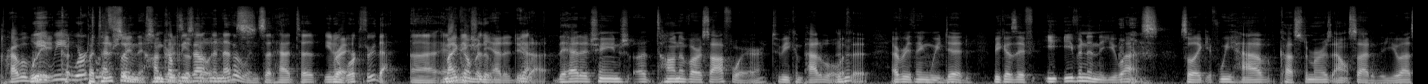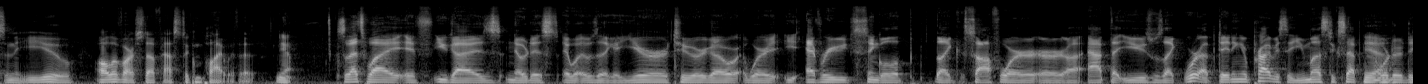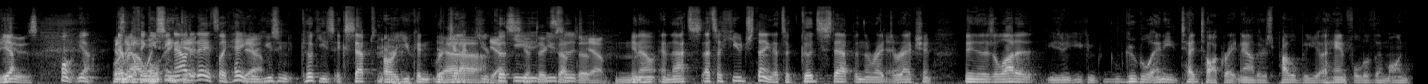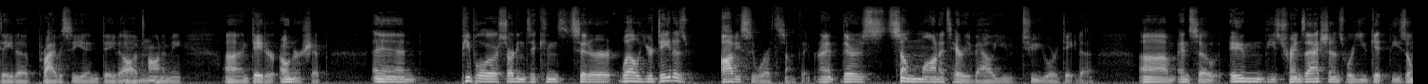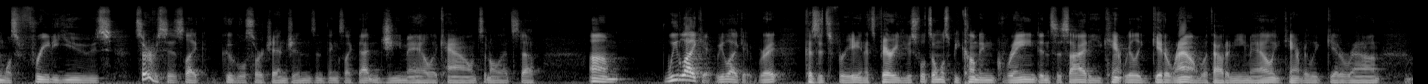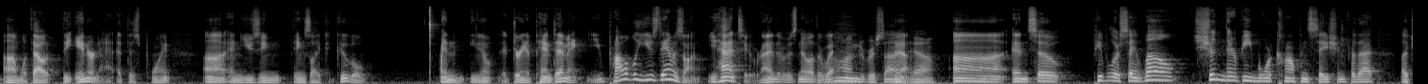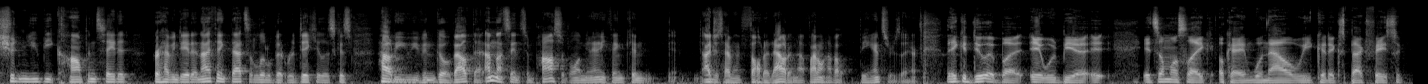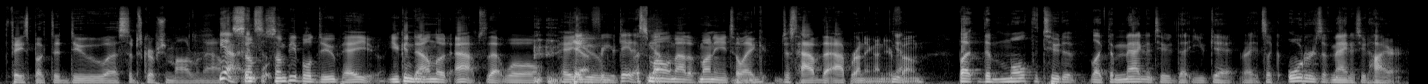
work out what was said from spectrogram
probably we, we co- worked potentially with in some, the some companies of out in the. Netherlands that had to you know Right. work through that. Uh, and My make sure company that- had to do yeah. that. They had to change a ton of our software to be compatible with Mhm. it. Everything we did because if e- even in the U.S. So like if we have customers outside of the U.S. and the EU, all of our stuff has to comply with it. Yeah. So that's why if you guys noticed, it was like a year or two ago where every single like software or uh, app that you use was like, we're updating your privacy. You must accept in Yeah. order to yeah. use. Well, yeah. Was Everything you see now it? today, it's like, hey, Yeah. you're using cookies, accept, or you can reject Yeah. your Yes, cookie you have to accept usage. it. Yeah. You know, and that's that's a huge thing. That's a good step in the right Yeah. direction. You know, there's a lot of you, know, you can Google any TED talk right now. There's probably a handful of them on data privacy and data Mm-hmm. autonomy uh, and data ownership, and people are starting to consider, well, your data's obviously worth something, right? There's some monetary value to your data. Um, and so, in these transactions where you get these almost free to use services like Google search engines and things like that, and Gmail accounts and all that stuff, um, we like it. We like it, right? Because it's free and it's very useful. It's almost become ingrained in society. You can't really get around without an email. You can't really get around um, without the internet at this point, uh, and using things like Google. And you know, during a pandemic, you probably used Amazon. You had to, right? There was no other way. 100%, yeah. yeah. Uh, and so people are saying, well, shouldn't there be more compensation for that? Like, shouldn't you be compensated for having data? And I think that's a little bit ridiculous because how do you even go about that? I'm not saying it's impossible. I mean, anything can I just haven't thought it out enough. I don't have the answers there. They could do it, but it would be a. It, it's almost like okay, well now we could expect face, Facebook to do a subscription model now. Yeah, Some so- some people do pay you. You can download apps that will pay Yeah, you for your data, a small yeah. amount of money to mm-hmm. like just have the app running on your Yeah. phone. But the multitude of like the magnitude that you get, right? It's like orders of magnitude higher.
